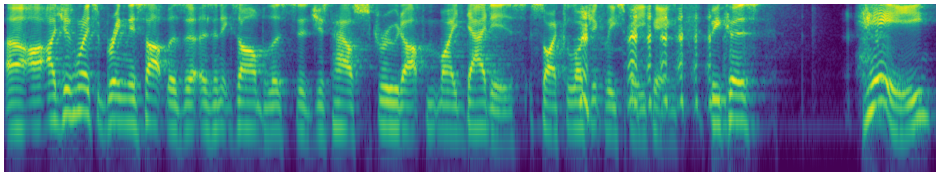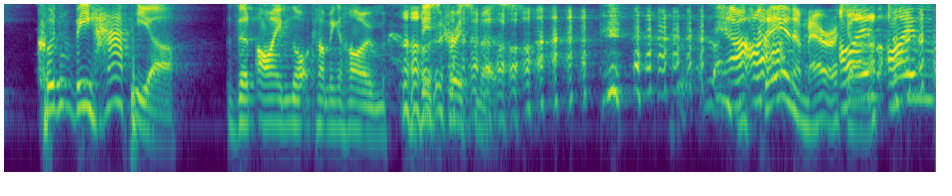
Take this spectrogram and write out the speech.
Uh, I, just wanted to bring this up as, a, as an example as to just how screwed up my dad is, psychologically speaking, because he couldn't be happier that I'm not coming home this Christmas. Stay in America. I'm I'm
